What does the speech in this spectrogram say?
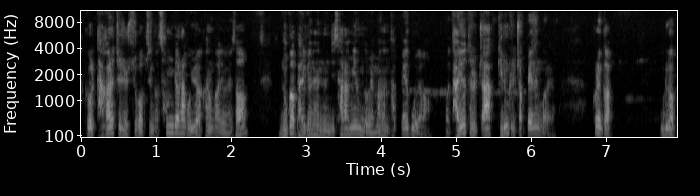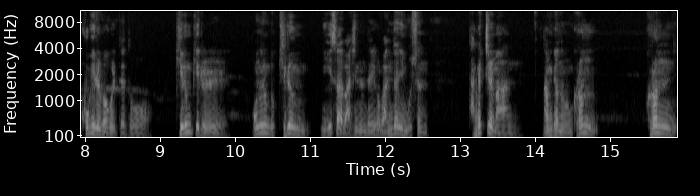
그걸 다 가르쳐 줄 수가 없으니까 선별하고 요약하는 과정에서 누가 발견했는지 사람 이름도 웬만하면 다 빼고요. 뭐 다이어트를 쫙 기름기를 쫙 빼는 거예요. 그러니까 우리가 고기를 먹을 때도 기름기를 어느 정도 기름이 있어야 맛있는데 이걸 완전히 무슨 단백질만 남겨놓은 그런 그런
